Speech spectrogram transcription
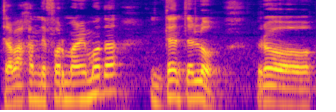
trabajan de forma remota, inténtenlo. Pero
